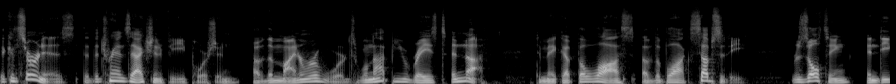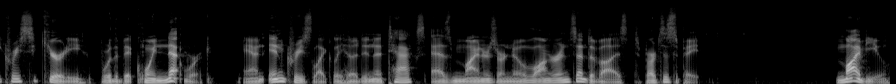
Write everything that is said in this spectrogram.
the concern is that the transaction fee portion of the miner rewards will not be raised enough to make up the loss of the block subsidy resulting in decreased security for the Bitcoin network and increased likelihood in attacks as miners are no longer incentivized to participate. My view,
